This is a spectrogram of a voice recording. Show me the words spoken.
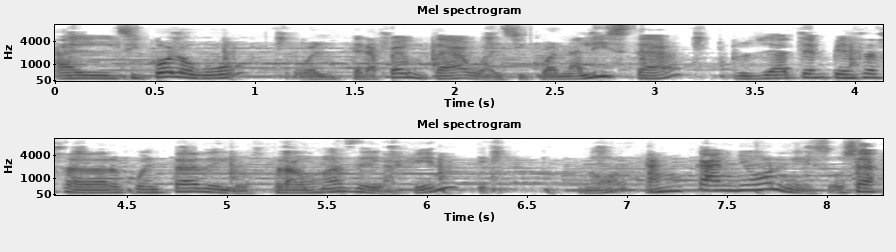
al, psicólogo o al terapeuta o al psicoanalista, pues ya te empiezas a dar cuenta de los traumas de la gente, ¿no? Tan cañones. O sea,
